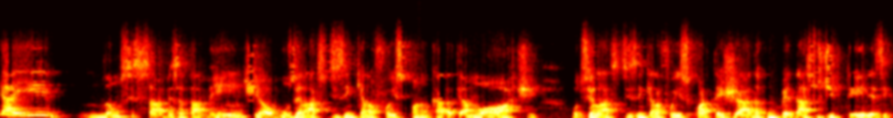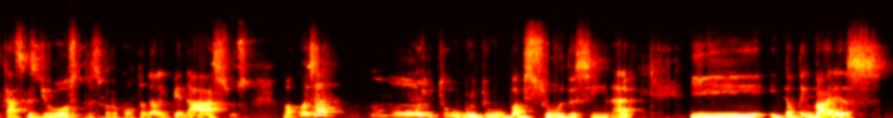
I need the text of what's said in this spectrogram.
e aí não se sabe exatamente. Alguns relatos dizem que ela foi espancada até a morte, outros relatos dizem que ela foi esquartejada com pedaços de telhas e cascas de ostras, foram cortando ela em pedaços. Uma coisa muito, muito absurda, assim, né? E então tem várias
